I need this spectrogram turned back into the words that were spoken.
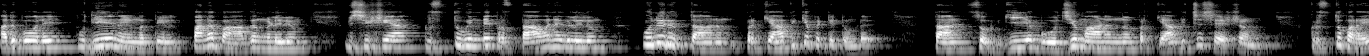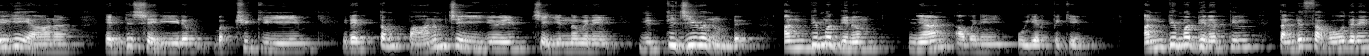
അതുപോലെ പുതിയ നിയമത്തിൽ പല ഭാഗങ്ങളിലും വിശിഷ്യ ക്രിസ്തുവിന്റെ പ്രസ്താവനകളിലും പുനരുത്ഥാനം പ്രഖ്യാപിക്കപ്പെട്ടിട്ടുണ്ട്. താൻ സ്വർഗീയ ഭോജ്യമാണെന്ന് പ്രഖ്യാപിച്ച ശേഷം ക്രിസ്തു പറയുകയാണ് എന്റെ ശരീരം ഭക്ഷിക്കുകയും രക്തം പാനം ചെയ്യുകയും ചെയ്യുന്നവന് നിത്യജീവനുണ്ട്. അന്തിമ ദിനം ഞാൻ അവനെ ഉയർപ്പിക്കും. അന്തിമ ദിനത്തിൽ തന്റെ സഹോദരൻ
